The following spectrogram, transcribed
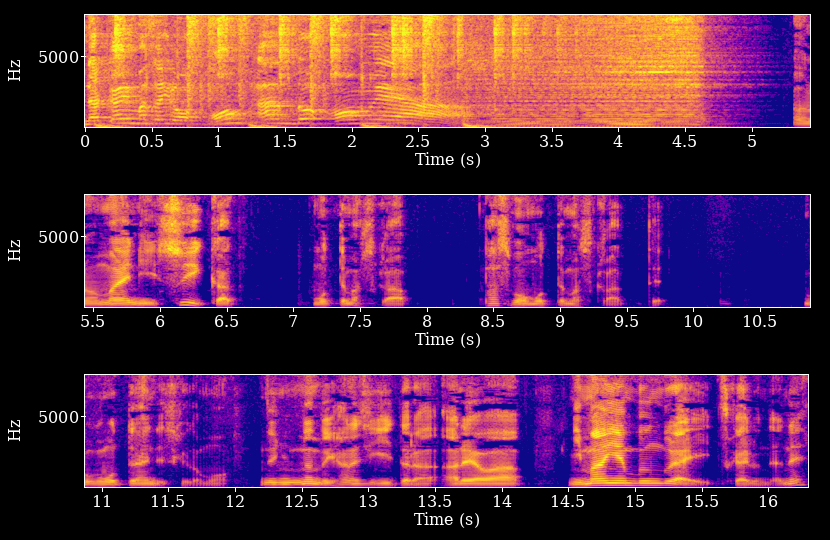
中居正広オンオンエア。あの前にスイカ持ってますか？パスモ持ってますかって。僕持ってないんですけども。でなんだっけ？話聞いたらあれは2万円分ぐらい使えるんだよね。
